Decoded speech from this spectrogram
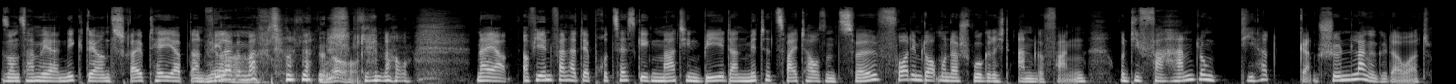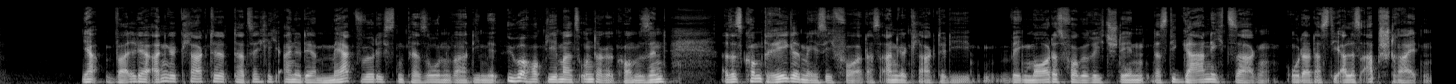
Sonst haben wir ja Nick, der uns schreibt, hey, ihr habt da einen ja, Fehler gemacht. Dann, genau. genau. Naja, auf jeden Fall hat der Prozess gegen Martin B. dann Mitte 2012 vor dem Dortmunder Schwurgericht angefangen. Und die Verhandlung, die hat ganz schön lange gedauert. Ja, weil der Angeklagte tatsächlich eine der merkwürdigsten Personen war, die mir überhaupt jemals untergekommen sind. Also es kommt regelmäßig vor, dass Angeklagte, die wegen Mordes vor Gericht stehen, dass die gar nichts sagen oder dass die alles abstreiten.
